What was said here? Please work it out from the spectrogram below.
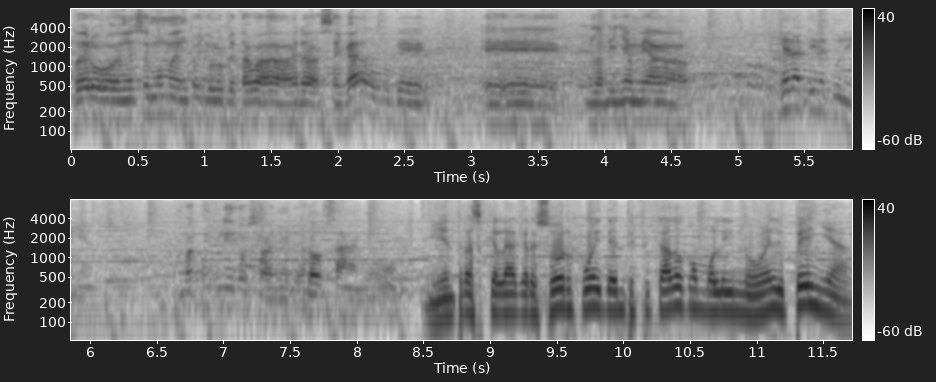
pero en ese momento yo lo que estaba era cegado porque eh, la niña me ha... ¿Qué edad tiene tu niña? Va a cumplir dos años ya. Dos años. Mientras que el agresor fue identificado como Linoel Peña,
